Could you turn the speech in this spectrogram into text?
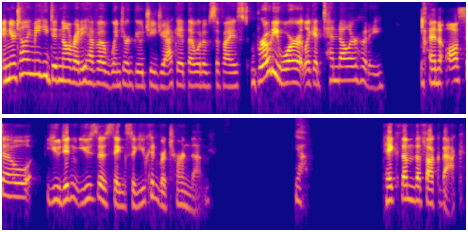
And you're telling me he didn't already have a winter Gucci jacket that would have sufficed? Brody wore like a $10 hoodie. And also, you didn't use those things, so you can return them. Yeah. Take them the fuck back.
